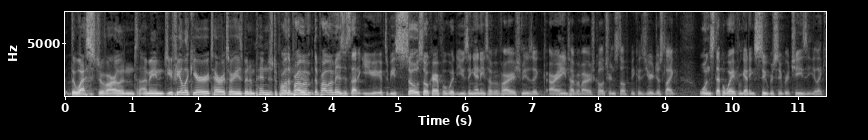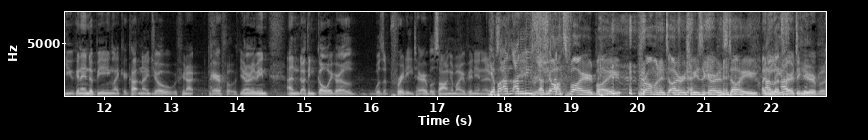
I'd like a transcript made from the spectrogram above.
the west of Ireland. I mean, do you feel like your territory has been impinged upon? Well, the here? problem the problem is is that you have to be so so careful with using any type of Irish music or any type of Irish culture and stuff because you're just like one step away from getting super super cheesy. Like you can end up being like a Cotton Eye Joe if you're not careful. You know what I mean? And I think Galway Girl was a pretty terrible song in my opinion. Yeah, but like, at- at least- really- Shots fired by prominent Irish music artist Die. I know that's hard to hear, but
